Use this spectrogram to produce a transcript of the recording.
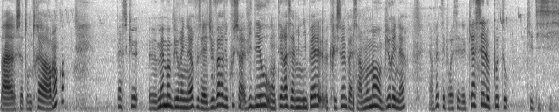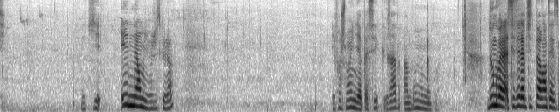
bah, ça tombe très rarement, quoi. Parce que euh, même au burineur, vous avez dû voir du coup sur la vidéo où on terrasse à mini-pelle, euh, Christian est passé un moment au burineur. Et en fait, c'est pour essayer de casser le poteau qui est ici. Et qui est énorme, il va jusque là. Et franchement, il y a passé grave un bon moment. Donc voilà, c'était la petite parenthèse.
